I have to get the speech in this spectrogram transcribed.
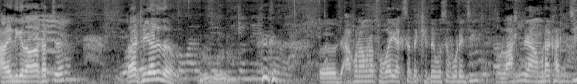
আর এদিকে দাদা খাচ্ছে। দাদা ঠিক আছে তো? তো এখন আমরা সবাই একসাথে খেতে বসে পড়েছি। তো লাস্টে আমরা খাচ্ছি।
